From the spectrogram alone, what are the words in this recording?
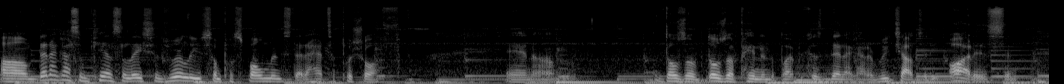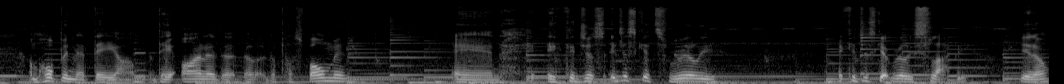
Um, then I got some cancellations, really some postponements that I had to push off, and um, those are those are a pain in the butt because then I got to reach out to the artists, and I'm hoping that they um, they honor the, the, the postponement, and it could just it just gets really it could just get really sloppy, you know,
